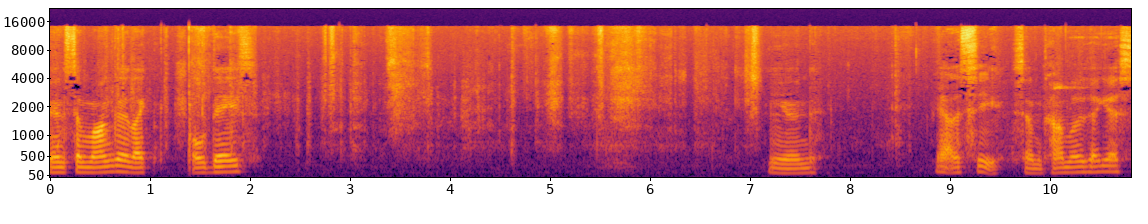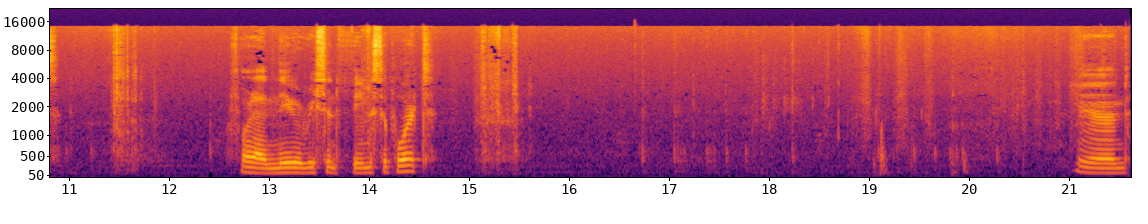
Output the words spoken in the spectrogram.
And some manga like old days. And yeah, let's see. Some combos, I guess. For that new recent theme support. And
